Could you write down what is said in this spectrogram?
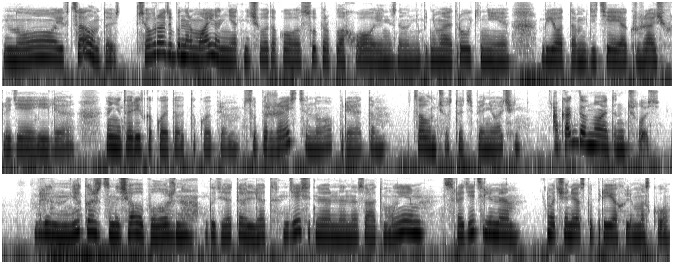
Но и в целом, то есть все вроде бы нормально, нет ничего такого супер плохого, я не знаю, он не поднимает руки, не бьет там детей, окружающих людей или, ну, не творит какой-то такой прям супер жести, но при этом в целом чувствует себя не очень. А как давно это началось? Блин, мне кажется, начало положено где-то лет 10, наверное, назад. Мы с родителями очень резко приехали в Москву.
